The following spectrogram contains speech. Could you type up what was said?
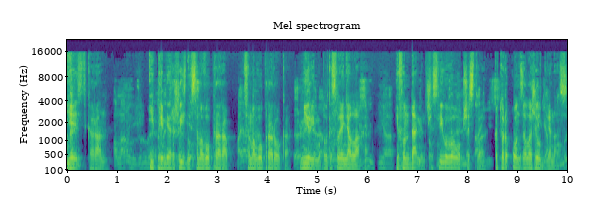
есть Коран и пример жизни самого пророка, самого пророка, мир ему, благословения Аллаха, и фундамент счастливого общества, который он заложил для нас.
